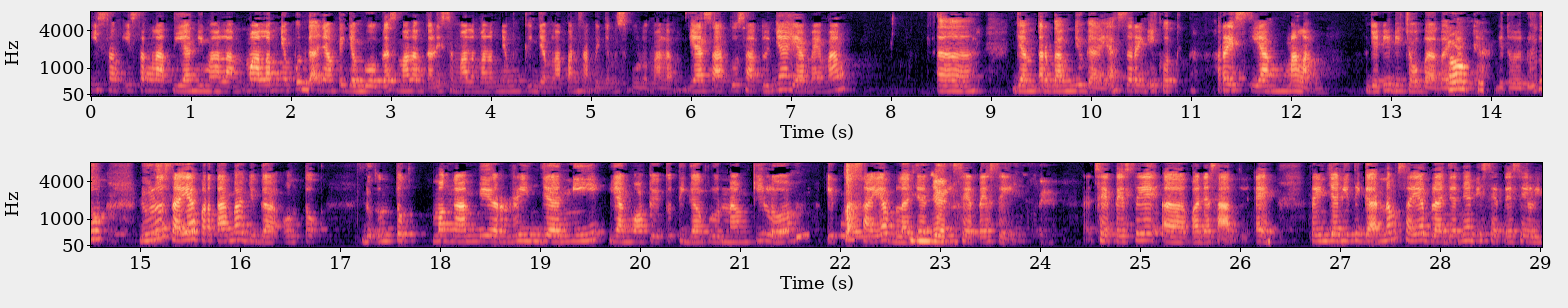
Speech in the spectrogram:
iseng-iseng latihan di malam. Malamnya pun nggak nyampe jam 12 malam kali semalam malamnya mungkin jam 8 sampai jam 10 malam. Ya satu-satunya ya memang uh, jam terbang juga ya sering ikut race yang malam. Jadi dicoba badannya okay. gitu. Dulu dulu saya pertama juga untuk untuk mengambil Rinjani yang waktu itu 36 kilo itu saya belajarnya di CTC CTC uh, eh, pada saat eh Renjani 36 saya belajarnya di CTC 50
